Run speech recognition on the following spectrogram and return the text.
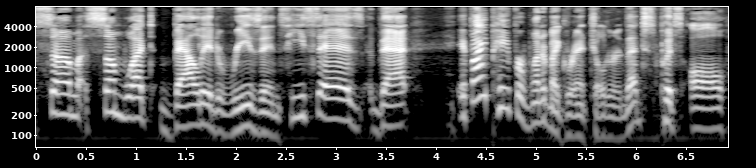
some somewhat valid reasons. He says that if I pay for one of my grandchildren, that just puts all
